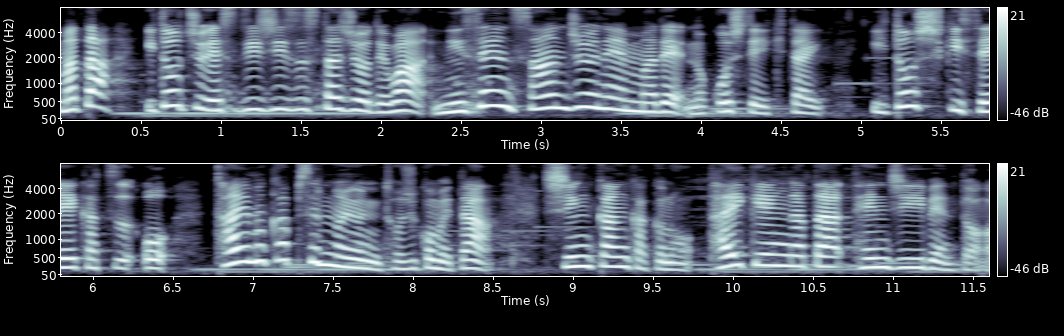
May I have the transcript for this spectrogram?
また伊藤忠 SDGs スタジオでは2030年まで残していきたい愛しき生活をタイムカプセルのように閉じ込めた新感覚の体験型展示イベント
